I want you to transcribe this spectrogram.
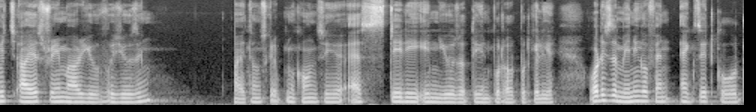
which IO stream are you using Python script में कौन सी है S T D in use होती है इनपुट आउटपुट के लिए what is the meaning of an exit code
